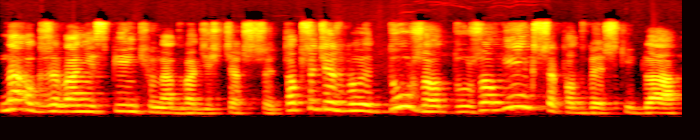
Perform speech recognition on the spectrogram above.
na ogrzewanie z 5 na 23. To przecież były dużo, dużo większe podwyżki dla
